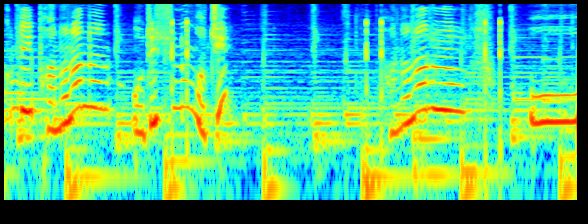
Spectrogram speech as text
근데 이 바나나는 어디 쓰는 거지? 바나나를 오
